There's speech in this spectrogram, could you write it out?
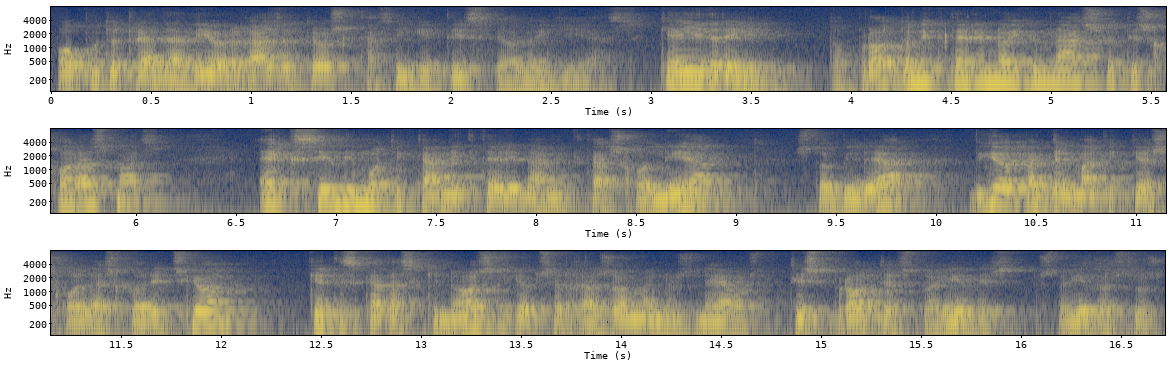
όπου το 32 εργάζεται ως καθηγητής θεολογίας και ιδρύει το πρώτο νυχτερινό γυμνάσιο της χώρας μας, έξι δημοτικά νυχτερινά μεικτά σχολεία στον Πειραιά, δύο επαγγελματικές σχολές κοριτσιών και τις κατασκηνώσεις για τους εργαζόμενους νέους, τις πρώτες στο, είδος, στο είδος τους,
